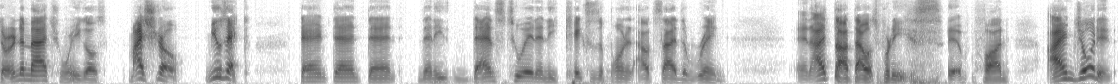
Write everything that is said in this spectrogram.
during the match where he goes, Maestro, music! Dan, dan, dan. Then he dances to it and he kicks his opponent outside the ring. And I thought that was pretty eh, fun. I enjoyed it.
